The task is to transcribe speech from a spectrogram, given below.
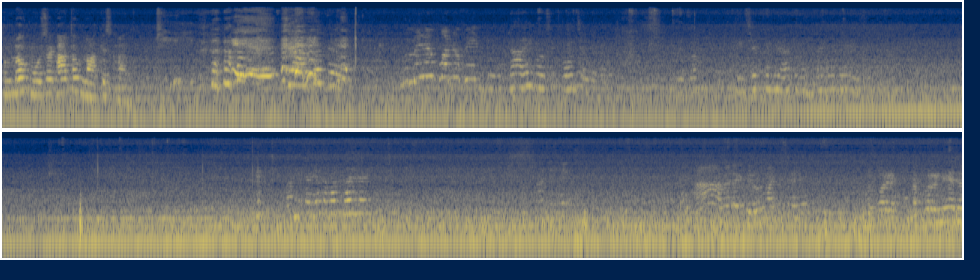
तुम लोग मुँह से खाते हो। नाकिस खाते फ़ोटो खींच दो नहीं वो से कौन चल रहा है देखो पीछे कभी हाथ बनता है बंद करिए तो बंद हो जाएगी हाँ हमें लगे ज़रूर माचिस रहे नंबर नंबर नहीं है जो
